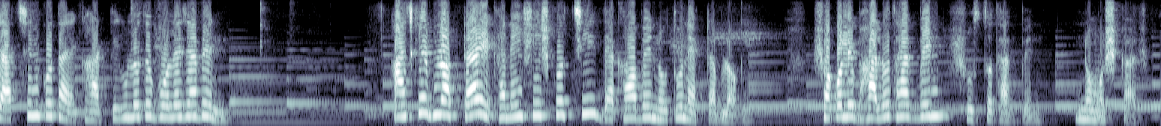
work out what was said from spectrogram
যাচ্ছেন কোথায়, ঘাটতিগুলো তো বলে যাবেন। আজকের ব্লগটা এখানেই শেষ করছি। দেখা হবে নতুন একটা ব্লগে। সকলে ভালো থাকবেন, সুস্থ থাকবেন। নমস্কার।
